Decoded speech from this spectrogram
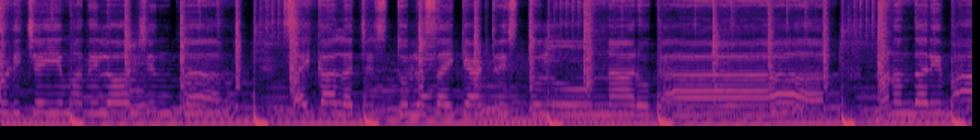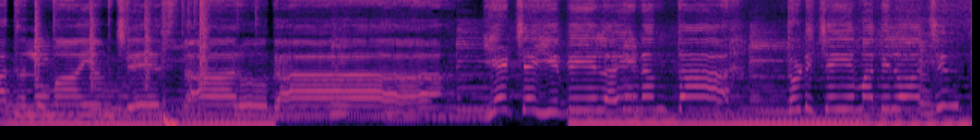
తుడి చెయ్యి మదిలో చింత. సైకాలజిస్టులు సైకాట్రిస్టులు ఉన్నారుగా. మనందరి బాధలు మాయం చేస్తారుగా. చెయ్యి వీలైనంత తొడి చెయ్యి మదిలో చింత.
